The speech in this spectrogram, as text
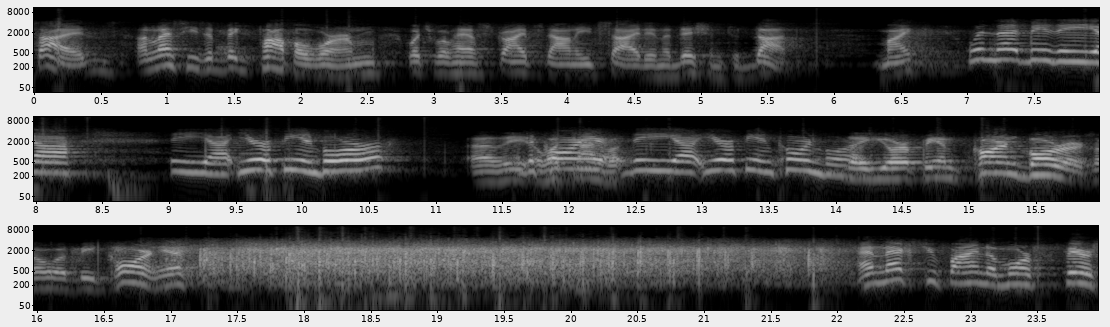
sides, unless he's a big papa worm, which will have stripes down each side in addition to dots. Mike? Wouldn't that be the uh, the uh, European borer? Uh, the, the what corn, kind of a, the uh, European corn borer. the European corn borer. So it would be corn, yes? And next you find a more fierce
